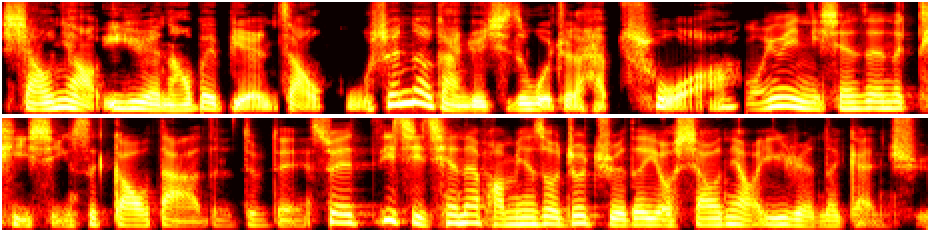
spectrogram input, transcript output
小鸟依人，然后被别人照顾，所以那个感觉其实我觉得还不错啊。因为你先生的体型是高大的，对不对？所以一起牵在旁边的时候，就觉得有小鸟依人的感觉。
